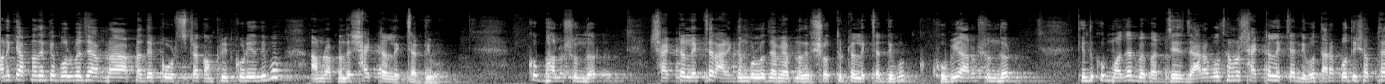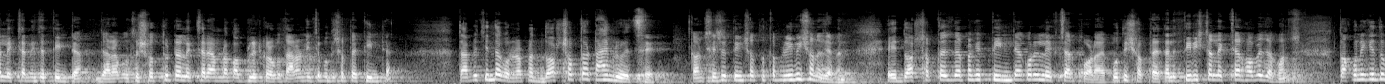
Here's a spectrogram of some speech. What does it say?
অনেকে আপনাদেরকে বলবে যে আমরা আপনাদের কোর্সটা কমপ্লিট করিয়ে দিব, আমরা আপনাদের ষাটটা লেকচার দিব। খুব ভালো সুন্দর। ষাটটা লেকচার আরেকজন বলল যে আমি আপনাদের সত্তরটা লেকচার দিব। খুবই আরও সুন্দর। কিন্তু খুব মজার ব্যাপার যে যারা বলছে আমরা ষাটটা লেকচার নিব, তারা প্রতি সপ্তাহে লেকচার নিচ্ছে তিনটা। যারা বলছে সত্তরটা লেকচারে আমরা কমপ্লিট করব, তারাও নিচ্ছে প্রতি সপ্তাহে তিনটা। তা আপনি চিন্তা করুন, আপনার দশ সপ্তাহ টাইম রয়েছে, কারণ শেষের তিন সপ্তাহ তো আপনি রিভিশনে যাবেন। এই দশ সপ্তাহে যদি আপনাকে তিনটা করে লেকচার পড়ায় প্রতি সপ্তাহে, তাহলে তিরিশটা লেকচার হবে যখন, তখনই কিন্তু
